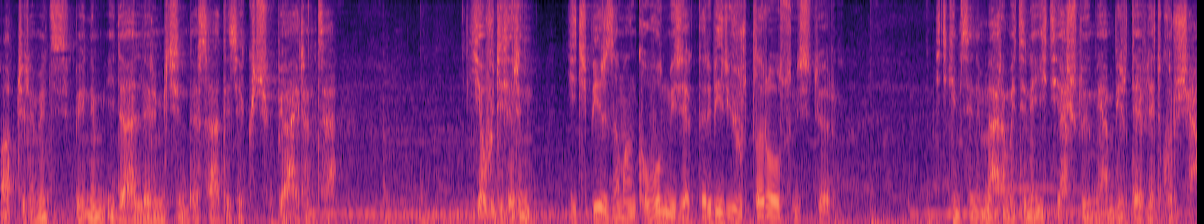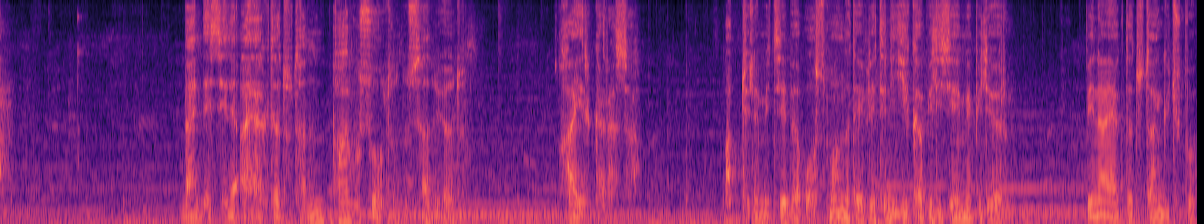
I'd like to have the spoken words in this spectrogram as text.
Abdülhamit benim ideallerim içinde sadece küçük bir ayrıntı. Yahudilerin hiçbir zaman kovulmayacakları bir yurtları olsun istiyorum. Hiç kimsenin merhametine ihtiyaç duymayan bir devlet kuracağım. Ben de seni ayakta tutanın parvusu olduğunu sanıyordum. Hayır Karaso. Abdülhamit'i ve Osmanlı Devleti'ni yıkabileceğimi biliyorum. Beni ayakta tutan güç bu.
